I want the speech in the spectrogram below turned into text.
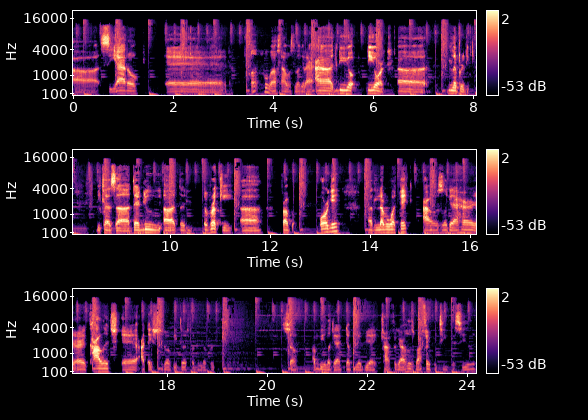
uh, Seattle, and who else I was looking at? Uh, New York, New York, Liberty, because their new the the rookie from Oregon uh, the number one pick. I was looking at her in college, and I think she's going to be good for the Liberty. So I'll be looking at WNBA, trying to figure out who's my favorite team this season.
